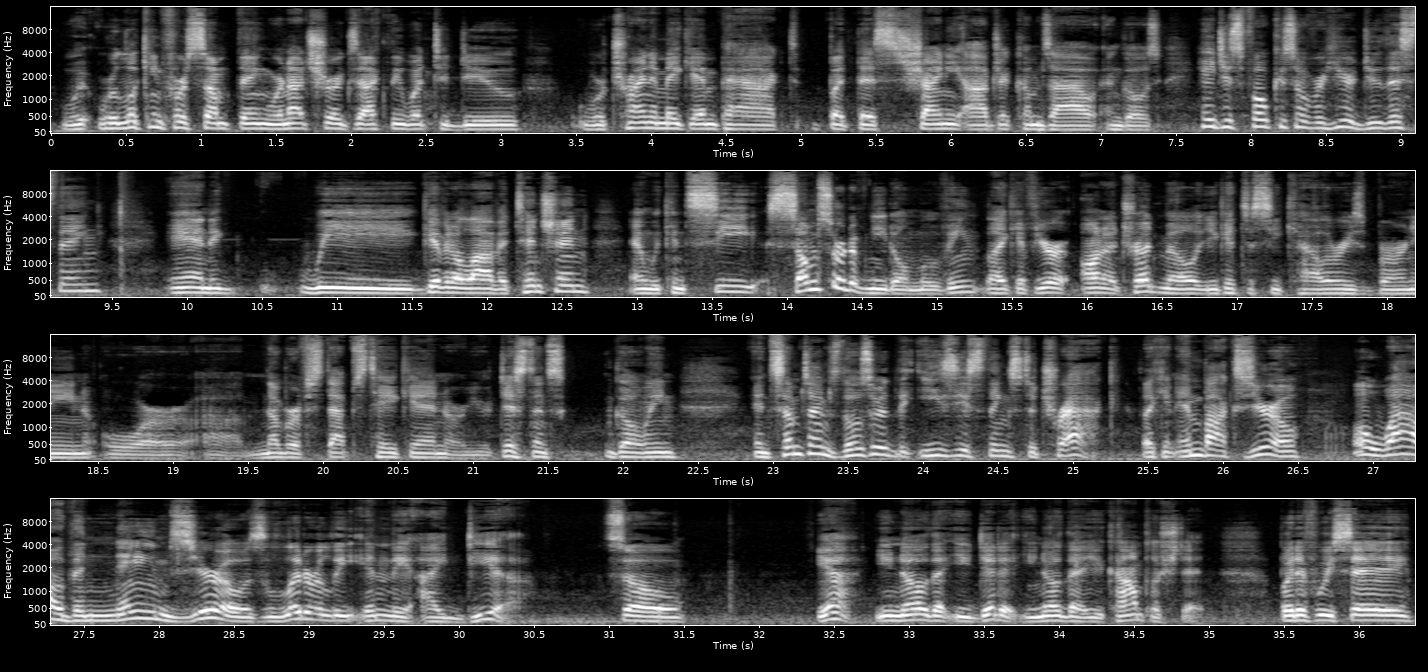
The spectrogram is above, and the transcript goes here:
we're looking for something, we're not sure exactly what to do, we're trying to make impact, but this shiny object comes out and goes, hey, just focus over here, do this thing. And we give it a lot of attention and we can see some sort of needle moving. Like if you're on a treadmill, you get to see calories burning or uh, number of steps taken or your distance going. And sometimes those are the easiest things to track. Like an inbox zero, oh wow, the name zero is literally in the idea. So yeah, you know that you did it, you know that you accomplished it. But if we say,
